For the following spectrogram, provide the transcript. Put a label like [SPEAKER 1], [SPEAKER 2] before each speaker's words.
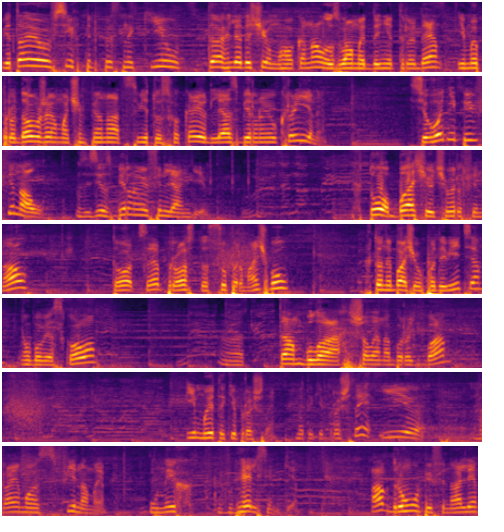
[SPEAKER 1] Вітаю всіх підписників та глядачів мого каналу. З вами Дені 3D, і ми продовжуємо чемпіонат світу з хокею для збірної України. Сьогодні півфінал зі збірною Фінляндії. Хто бачив чвертьфінал, то це просто супер матч був. Хто не бачив, подивіться, обов'язково. Е, Там була шалена боротьба. І ми таки пройшли. Ми таки пройшли і е, граємо з фінами. У них в Гельсінкі. А в другому півфіналі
